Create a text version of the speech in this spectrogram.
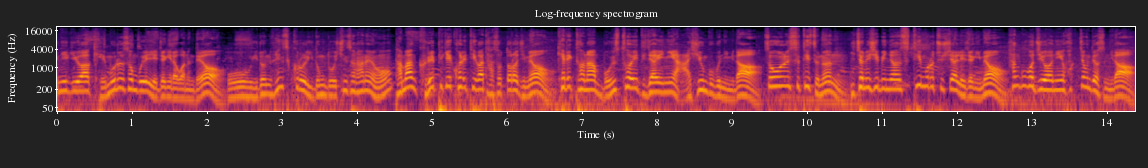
분위기와 괴물을 선보일 예정이라고 하는데요. 오 이런 횡스크롤 이동도 신선하네요. 다만 그래픽의 퀄리티가 다소 떨어지며 캐릭터나 몬스터의 디자인이 아쉬운 부분입니다. 소울 스티스는 2022년 스팀으로 출시할 예정이며 한국어 지원이 확정되었습니다.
